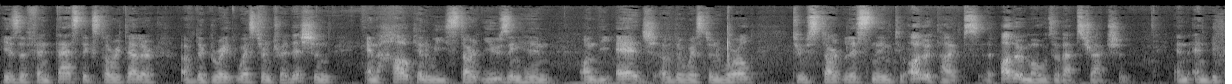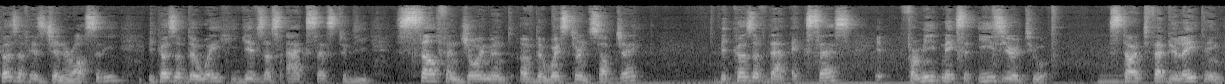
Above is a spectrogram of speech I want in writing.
He's a fantastic storyteller of the great Western tradition, and how can we start using him on the edge of the Western world to start listening to other types, uh, other modes of abstraction? And, and because of his generosity, because of the way he gives us access to the self enjoyment of the Western subject, because of that excess, it, for me, it makes it easier to start fabulating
